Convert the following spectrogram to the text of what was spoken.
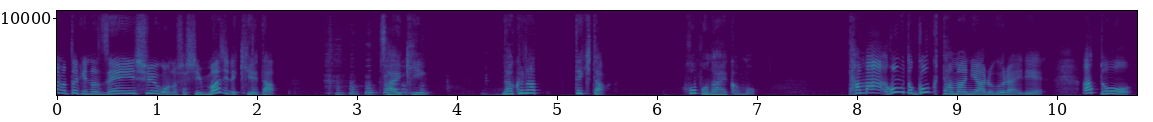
話の時の全員集合の写真マジで消えた。最近。なくなってきた。ほぼないかも。たま、ほんとごくたまにあるぐらいで。あと、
